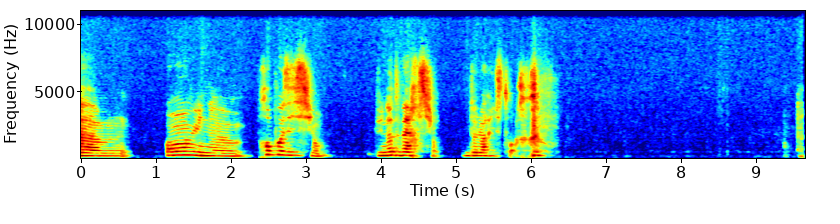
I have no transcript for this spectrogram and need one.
euh, ont une proposition d'une autre version de leur histoire euh,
